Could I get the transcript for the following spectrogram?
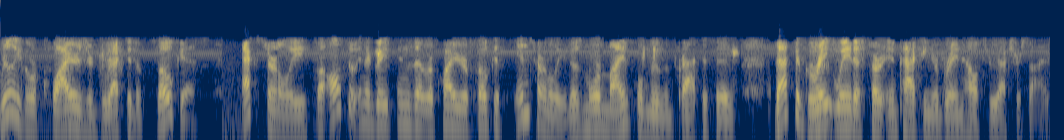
really requires your directed to focus externally, but also integrate things that require your focus internally, those more mindful movement practices, that's a great way to start impacting your brain health through exercise.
